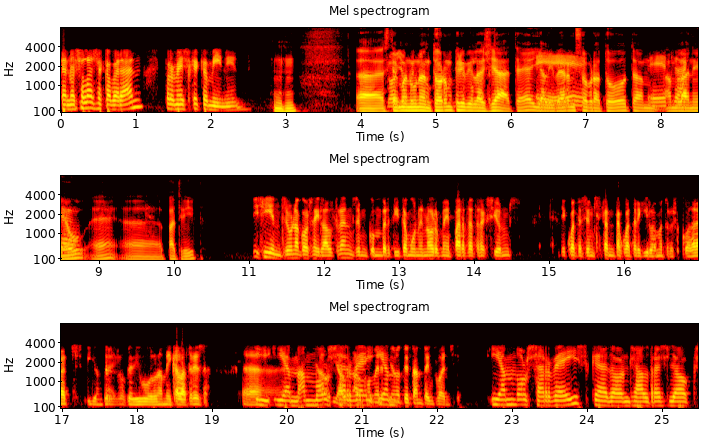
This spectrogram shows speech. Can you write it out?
que no se les acabaran, però més que caminin. Uh -huh. Uh, estem jo en un entorn privilegiat, eh? I a l'hivern, Eh, sobretot, amb, amb la neu, eh, uh, Patrick? Sí, sí, entre una cosa i l'altra ens hem convertit en un enorme parc d'atraccions de 474 quilòmetres quadrats, i on és el que diu una mica la Teresa. I, i amb, amb molts i el, el serveis... comerç I ja no amb, té tanta influència. hi ha molts serveis que doncs, altres llocs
